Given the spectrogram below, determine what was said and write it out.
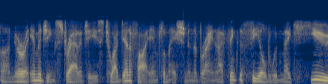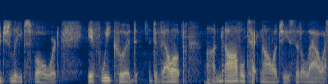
uh, neuroimaging strategies to identify inflammation in the brain. And I think the field would make huge leaps forward if we could develop uh, novel technologies that allow us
